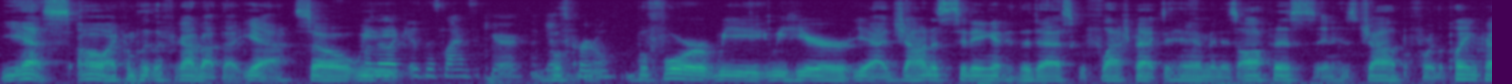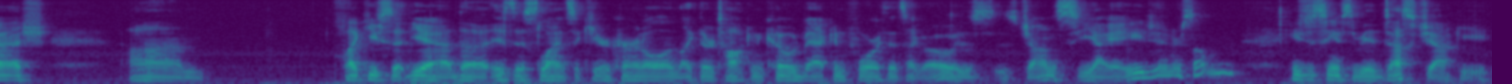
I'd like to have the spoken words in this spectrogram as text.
Yes. Oh, I completely forgot about that. Yeah. So we When they're like, is this line secure? Like, yes, Bef- Colonel. before we we hear yeah john is sitting at the desk flashback to him in his office in his job before the plane crash um like you said yeah the is this line secure colonel and like they're talking code back and forth it's like oh is, is john a cia agent or something he just seems to be a desk jockey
